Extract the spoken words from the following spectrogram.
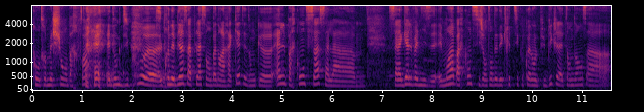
contre méchant parfois. et donc, du coup, euh, elle prenait bien sa place en bas dans la raquette. Et donc, euh, elle, par contre, ça, ça l'a, ça l'a galvanisée. Et moi, par contre, si j'entendais des critiques ou quoi dans le public, j'avais tendance à.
